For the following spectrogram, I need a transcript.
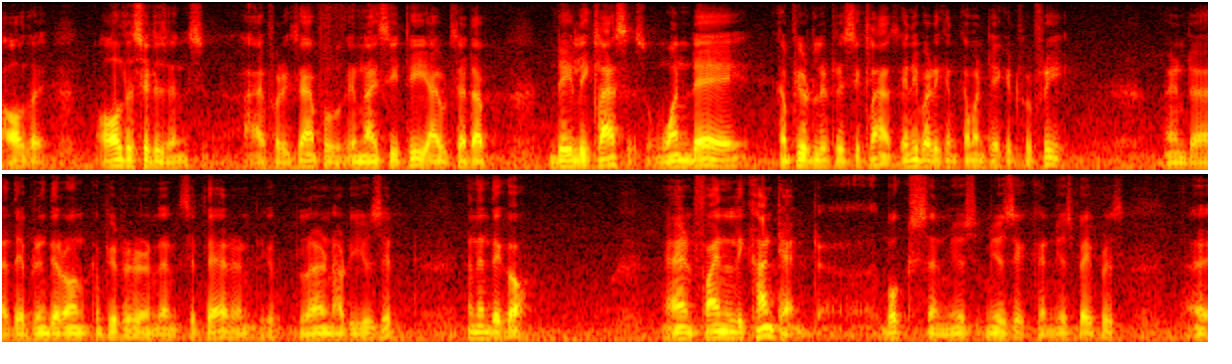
all the, all the citizens. I, for example, in ICT, I would set up daily classes, one day computer literacy class. Anybody can come and take it for free. And uh, they bring their own computer and then sit there and you learn how to use it, and then they go. And finally, content, uh, books and mus music and newspapers. Uh,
